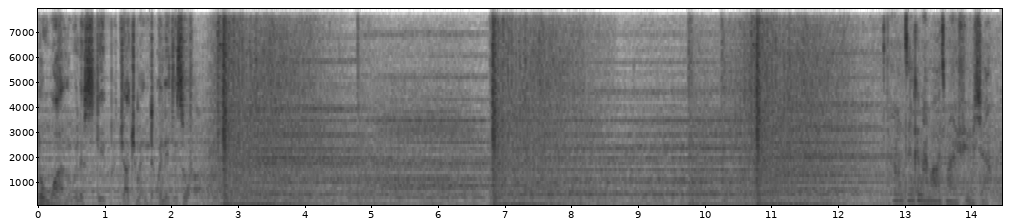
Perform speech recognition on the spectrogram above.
No one will escape judgment when it is over. I'm thinking about my future.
